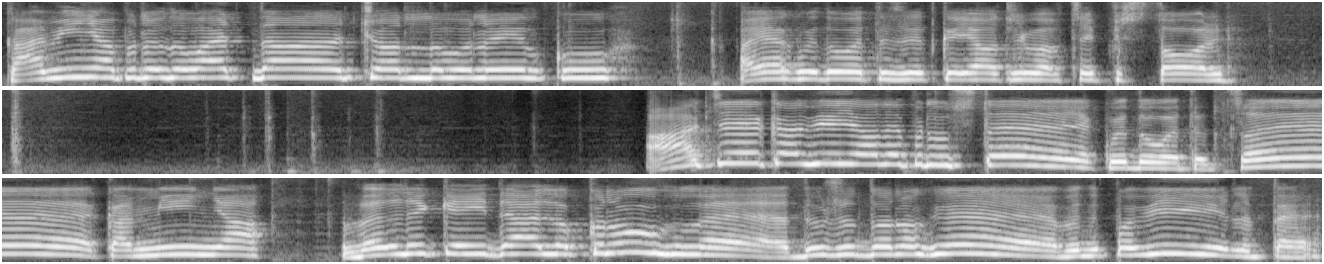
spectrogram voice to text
Каміння продавати на чорному ринку. А як ви думаєте, звідки я отримав цей пістоль? А це каміння не просте, як ви думаєте, це каміння велике ідеально кругле, дуже дороге, ви не повірите.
